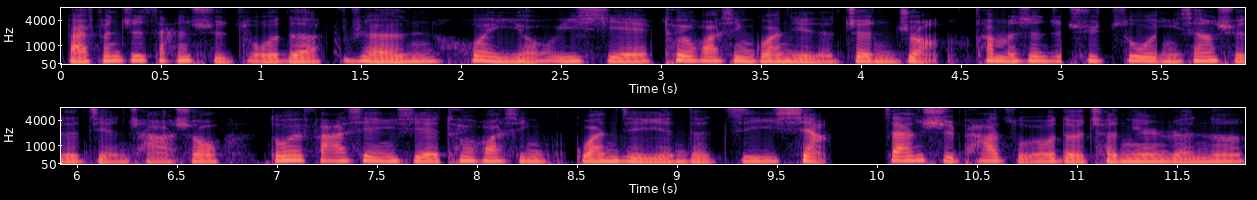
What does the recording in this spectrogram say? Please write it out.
百分之三十左右的人会有一些退化性关节的症状。他们甚至去做影像学的检查时候，都会发现一些退化性关节炎的迹象。三十趴左右的成年人呢，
